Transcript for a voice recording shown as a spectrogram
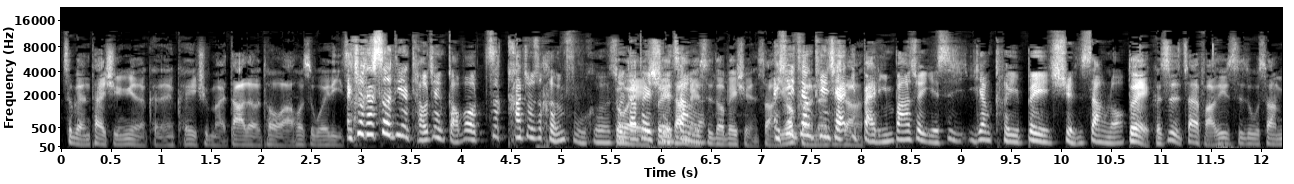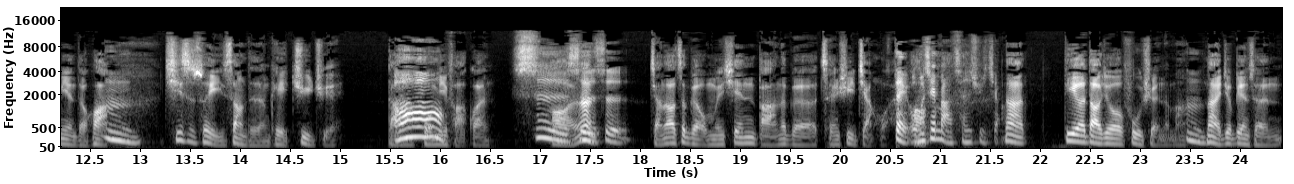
这个人太幸运了，可能可以去买大乐透啊，或是威力彩。哎，就他设定的条件，搞不好这他就是很符合，所以他被选上每次都被选上。哎，所以这样听起来一百零八岁也是一样可以被选上喽。对，可是，在法律制度上面的话，嗯，七十岁以上的人可以拒绝哦当国民法官。是是是，讲到这个，我们先把那个程序讲完。对，我哦们先把程序讲。那第二道就复选了嘛，嗯那也就变成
